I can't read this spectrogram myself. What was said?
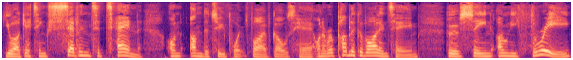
You are getting 7 to 10 on under 2.5 goals here on a Republic of Ireland team who have seen only three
